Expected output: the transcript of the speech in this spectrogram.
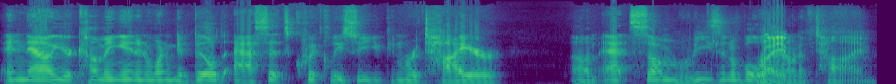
and now you're coming in and wanting to build assets quickly so you can retire um, at some reasonable Right. amount of time.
